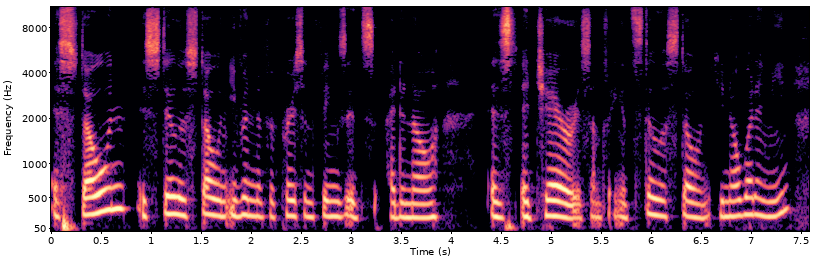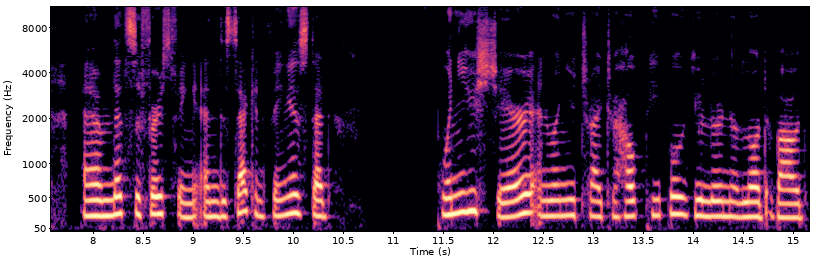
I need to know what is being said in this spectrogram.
A stone is still a stone even if a person thinks it's i don't know as a chair or something it's still a stone you know what i mean? Um that's the first thing. And the second thing is that when you share and when you try to help people, you learn a lot about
